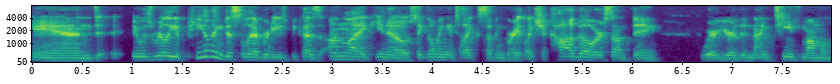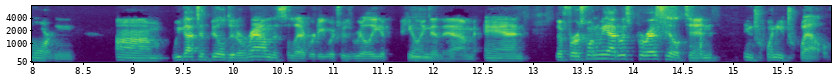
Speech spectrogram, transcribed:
And it was really appealing to celebrities because, unlike you know, say going into like something great like Chicago or something, where you're the 19th Mama Morton, um, we got to build it around the celebrity, which was really appealing to them. And the first one we had was Perez Hilton in 2012.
